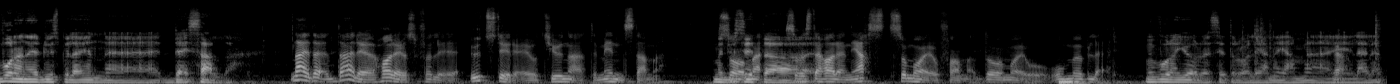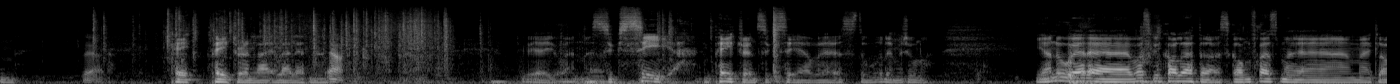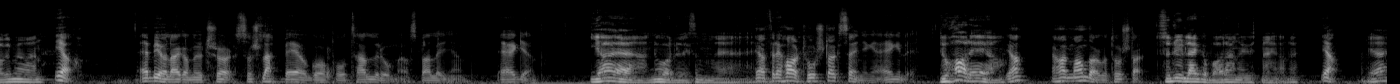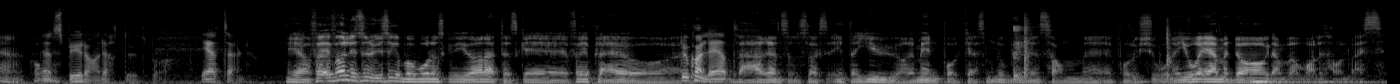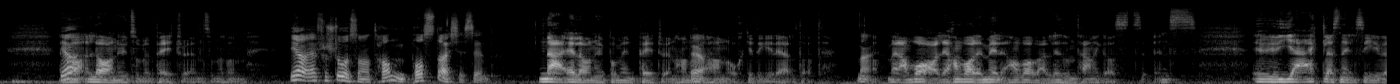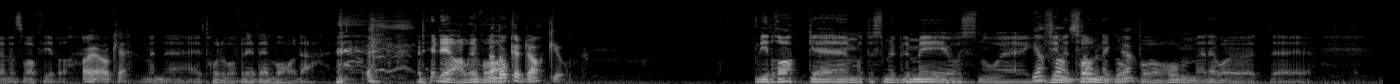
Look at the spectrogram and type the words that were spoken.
Hvordan er det du spiller inn eh, deg selv, da? Nei, det, der er, har jeg jo selvfølgelig Utstyret er jo tuna etter min stemme. Så, sitter med, så hvis jeg har en gjest, så må jeg jo faen meg Da må jeg jo ommøblere. Men hvordan gjør du det? Sitter du alene hjemme Ja. i leiligheten? Det gjør jeg. Pa Patron-leiligheten din? Ja. Du er jo en suksess. En Patron-suksess av eh, store dimensjoner. Ja, nå er det Hva skal vi kalle dette? da? Skamfres med, med klagemuren? ja. Jeg blir å legge den ut sjøl, så slipper jeg å gå på hotellrommet og spille inn en egen. Ja, ja. Nå har du liksom eh, Ja, for jeg har torsdagssendinger, egentlig. Du har det, ja? Ja, jeg har mandag og torsdag. Så du legger bare den ut med en gang, du? Ja. Ja, ja. Kom. Jeg spyrer den rett ut på eteren. Ja, for jeg var litt sånn usikker på hvordan skal vi gjøre dette. Jeg, for jeg pleier å Du kan lede. være en sånn slags intervjuer i min podkast, men nå blir det en samproduksjon. Jeg gjorde en med Dag, den var, litt halvveis. Jeg Ja. la, la han ut som en patrion. Sånn Ja, jeg forsto sånn at han posta ikke sin. Nei, jeg la han ut på min patrion. Han, Ja. han orket ikke i det hele tatt. Nei. Men han var, han var, litt han var veldig sånn ternekast. En jækla snill syver, en svak firer. Oh, ja, okay. Men uh, jeg tror det var fordi jeg var der. det, det er aldri bra. Men dere drakk jo. Vi drakk eh, Måtte smugle med oss noe Ja, gin and tonic opp opp på rommet. Det var jo et eh,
